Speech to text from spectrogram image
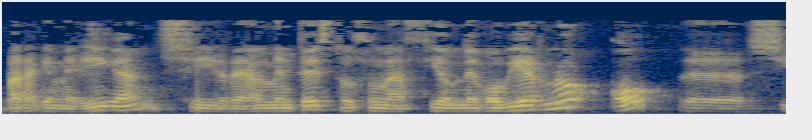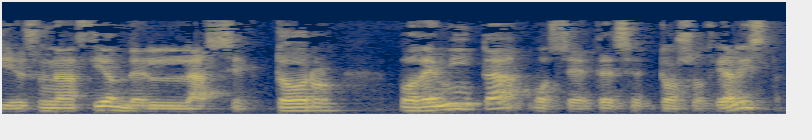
Para que me digan si realmente esto es una acción de gobierno o eh, si es una acción del sector podemita o del sector socialista.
